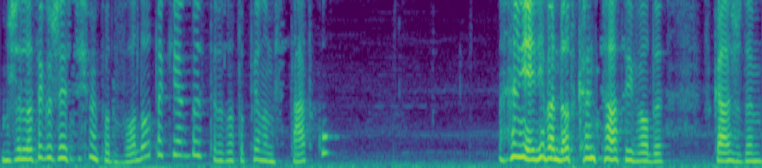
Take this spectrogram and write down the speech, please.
Może dlatego, że jesteśmy pod wodą, tak jakby w tym zatopionym statku? nie, nie będę odkręcała tej wody w każdym.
